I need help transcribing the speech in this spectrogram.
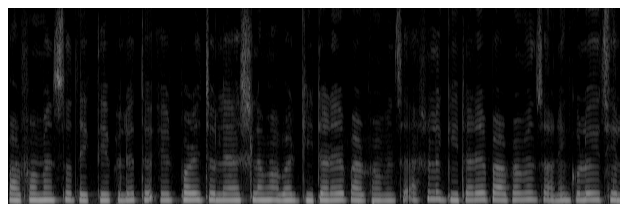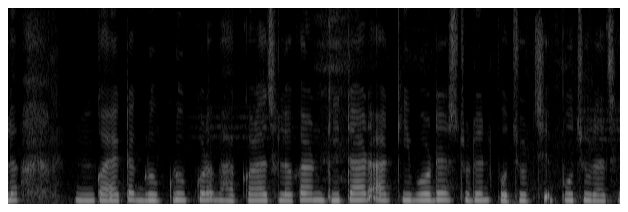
পারফরমেন্স তো দেখতেই পেলে। তো এরপরে চলে আসলাম আবার গিটারের পারফরমেন্সে। আসলে গিটারের পারফরমেন্স অনেকগুলোই ছিল। কয়েকটা গ্রুপ গ্রুপ করে ভাগ করা ছিল। কারণ গিটার আর কিবোর্ডের স্টুডেন্ট প্রচুর প্রচুর আছে।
